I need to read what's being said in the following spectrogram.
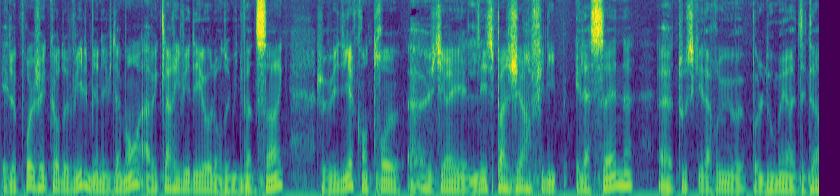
Et le projet Cœur de Ville, bien évidemment, avec l'arrivée des halls en 2025, je vais dire qu'entre, euh, je dirais, l'espace Gérard Philippe et la Seine, euh, tout ce qui est la rue euh, Paul Doumer, etc.,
